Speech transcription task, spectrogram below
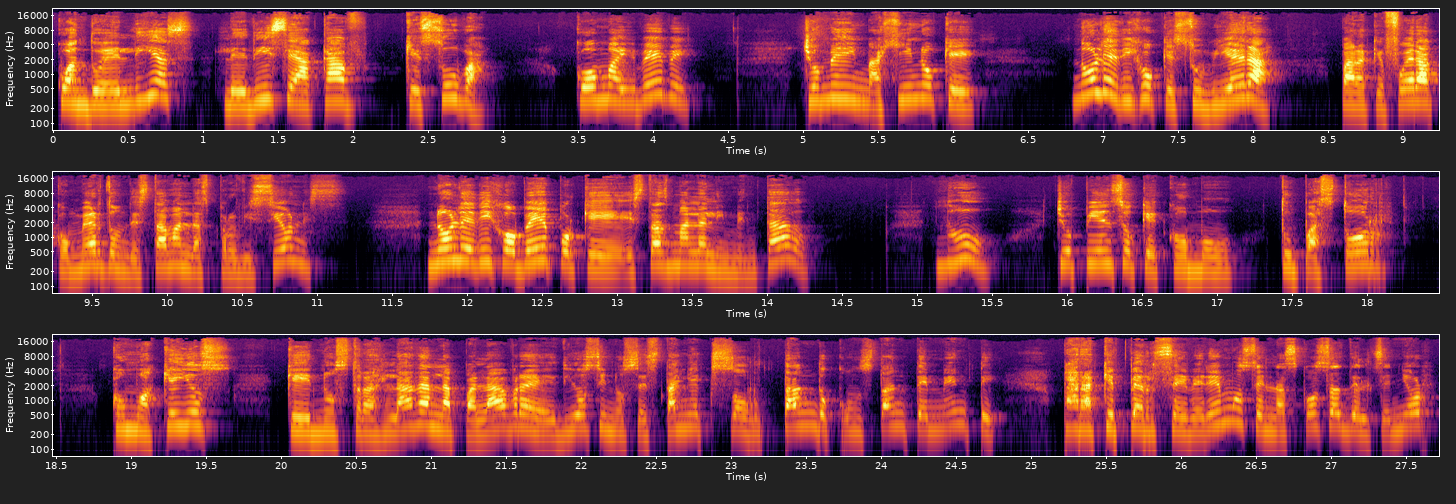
Cuando Elías le dice a Acab que suba, coma y bebe, yo me imagino que no le dijo que subiera para que fuera a comer donde estaban las provisiones. No le dijo, ve porque estás mal alimentado. No, yo pienso que como tu pastor, como aquellos que nos trasladan la palabra de Dios y nos están exhortando constantemente para que perseveremos en las cosas del Señor.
